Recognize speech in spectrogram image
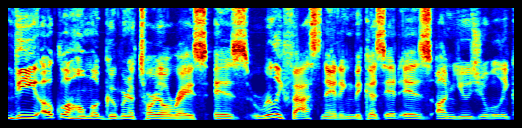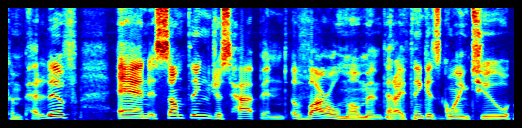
The Oklahoma gubernatorial race is really fascinating because it is unusually competitive, and something just happened, a viral moment that I think is going to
